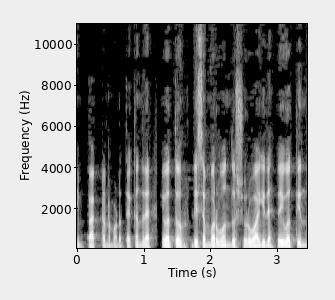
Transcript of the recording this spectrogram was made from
ಇಂಪ್ಯಾಕ್ಟ್ ಅನ್ನು ಮಾಡುತ್ತೆ. ಯಾಕಂದ್ರೆ ಇವತ್ತು ಡಿಸೆಂಬರ್ ಒಂದು ಶುರುವಾಗಿದೆ. ಇವತ್ತಿಂದ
